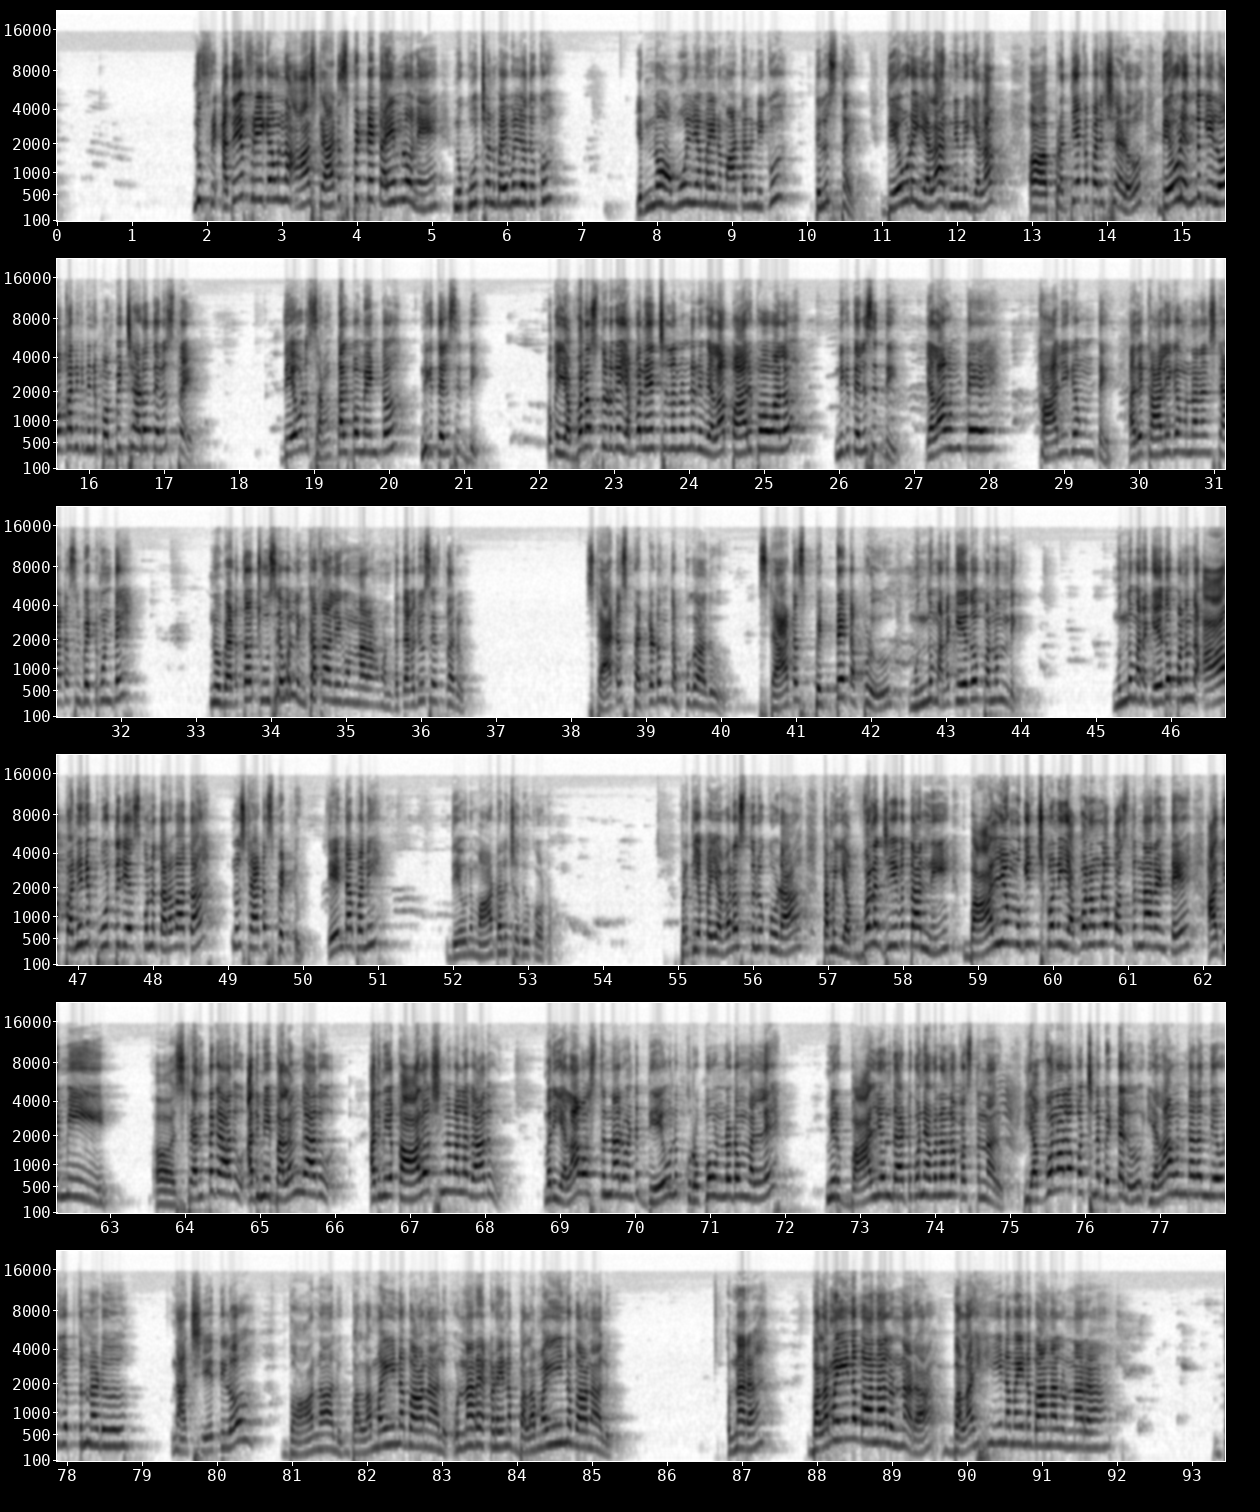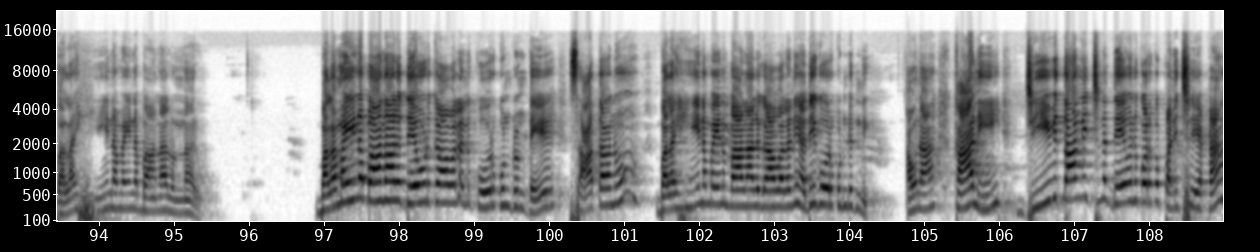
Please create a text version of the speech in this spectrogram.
నువ్వు ఫ్రీ అదే ఫ్రీగా ఉన్న ఆ స్టేటస్ పెట్టే టైంలోనే నువ్వు కూర్చొని బైబిల్ చదువుకో. ఎన్నో అమూల్యమైన మాటలు నీకు తెలుస్తాయి. దేవుడు ఎలా నిన్ను ఎలా ప్రత్యేకపరిచాడో దేవుడు ఎందుకు ఈ లోకానికి నిన్ను పంపించాడో తెలుస్తాయి. దేవుడు సంకల్పం ఏంటో నీకు తెలిసిద్ది. ఒక యవ్వనస్తుడుగా యవ్వనేచ్చల నుండి నువ్వు ఎలా పారిపోవాలో నీకు తెలిసిద్ది. ఎలా ఉంటే? ఖాళీగా ఉంటే. అదే ఖాళీగా ఉన్నానని స్టేటస్లు పెట్టుకుంటే నువ్వు పెడతావు చూసేవాళ్ళు ఇంకా ఖాళీగా ఉన్నారనుకుంటా. తెగ చూసేస్తారు. స్టేటస్ పెట్టడం తప్పు కాదు. స్టేటస్ పెట్టేటప్పుడు ముందు మనకేదో పని ఉంది ముందు మనకేదో పని ఉంది ఆ పనిని పూర్తి చేసుకున్న తర్వాత నువ్వు స్టేటస్ పెట్టు. ఏంటా పని? దేవుని మాటలు చదువుకోవటం. ప్రతి ఒక్క యవనస్తులు కూడా తమ యవ్వన జీవితాన్ని బాల్యం ముగించుకొని యవ్వనంలోకి వస్తున్నారంటే అది మీ స్ట్రెంత్ కాదు అది మీ బలం కాదు అది మీ యొక్క ఆలోచనల వల్ల కాదు. మరి ఎలా వస్తున్నారు అంటే దేవుని కృప ఉండడం వల్లే మీరు బాల్యం దాటుకొని యవ్వనంలోకి వస్తున్నారు. యవ్వనంలోకి వచ్చిన బిడ్డలు ఎలా ఉండాలని దేవుడు చెప్తున్నాడు? నా చేతిలో బాణాలు బలమైన బాణాలు. ఉన్నారా ఎక్కడైనా? బలమైన బాణాలు. ఉన్నారా? బలమైన బాణాలు ఉన్నారా? బలహీనమైన బాణాలు ఉన్నారా? బలహీనమైన బాణాలు ఉన్నారు. బలమైన బాణాలు దేవుడు కావాలని కోరుకుంటుంటే సాతాను బలహీనమైన బాణాలు కావాలని అది కోరుకుంటుంది. అవునా? కానీ జీవితాన్ని ఇచ్చిన దేవుని కొరకు పనిచేయక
